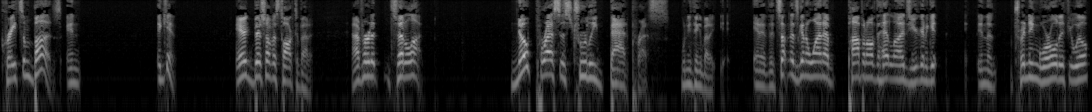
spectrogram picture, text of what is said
create some buzz. And again, Eric Bischoff has talked about it. I've heard it said a lot. No press is truly bad press when you think about it. And if it's something that's going to wind up popping off the headlines, you're going to get in the trending world, if you will.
